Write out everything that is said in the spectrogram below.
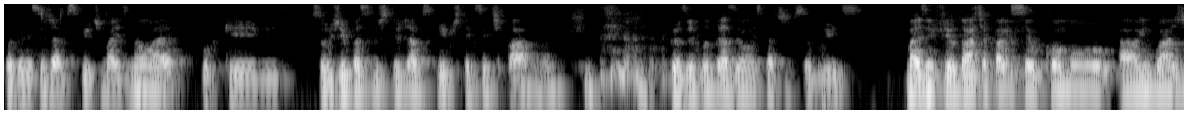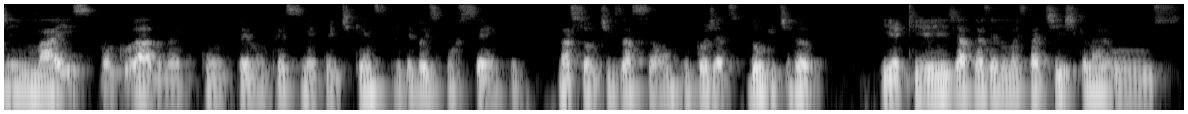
Poderia ser JavaScript, mas não é, porque ele surgiu para substituir o JavaScript, tem que ser tipado, né? Inclusive, vou trazer uma estatística sobre isso. Mas enfim, o Dart apareceu como a linguagem mais procurada, né, com tendo um crescimento aí de 532% na sua utilização em projetos do GitHub. E aqui já trazendo uma estatística, né, os,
